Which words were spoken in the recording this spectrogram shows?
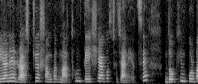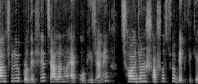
ইরানের রাষ্ট্রীয় সংবাদ মাধ্যম তেইশে আগস্ট জানিয়েছে, দক্ষিণ পূর্বাঞ্চলীয় প্রদেশে চালানো এক অভিযানে ছয়জন সশস্ত্র ব্যক্তিকে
